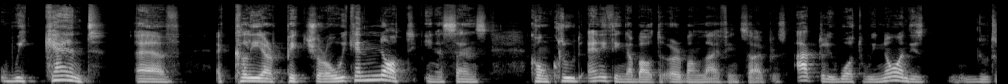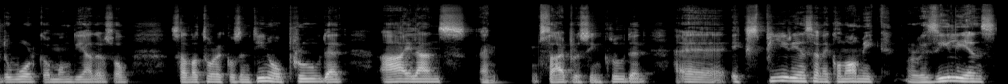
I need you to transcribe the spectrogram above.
we can't have a clear picture, or we cannot, in a sense, conclude anything about the urban life in Cyprus. Actually, what we know, and this due to the work among the others of Salvatore Cosentino, proved that islands and Cyprus included, uh, experience an economic resilience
